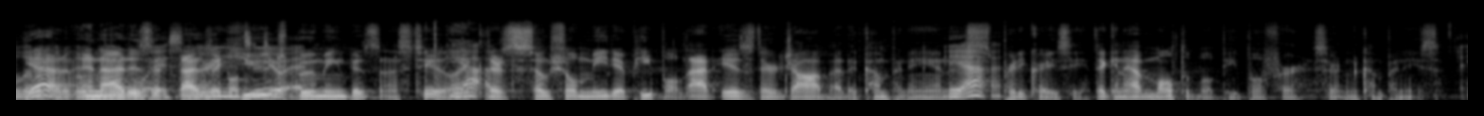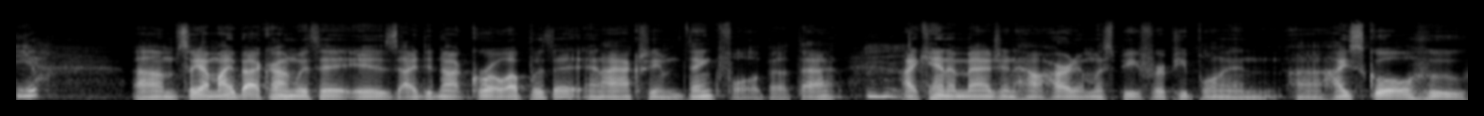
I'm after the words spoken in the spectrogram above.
a little yeah, bit of a and that legal is voice is they're a able to do huge booming business too. Like Yeah. there's social media people. That is their job at a company, and Yeah. it's pretty crazy. They can have multiple people for certain companies. Yeah. Um, so yeah, my background with it is I did not grow up with it, and I actually am thankful about that. Mm-hmm. I can't imagine how hard it must be for people in uh, high school who,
